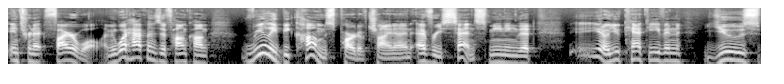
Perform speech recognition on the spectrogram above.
internet firewall? I mean, what happens if Hong Kong really becomes part of China in every sense, meaning that you know you can't even use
